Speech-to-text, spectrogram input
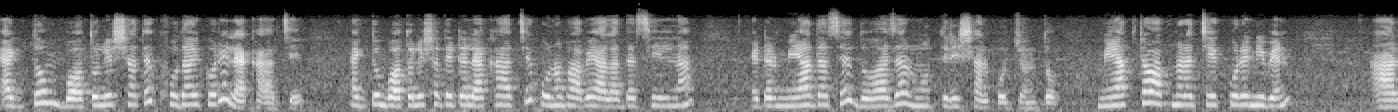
একদম বোতলের সাথে খোদাই করে লেখা আছে। একদম বোতলের সাথে এটা লেখা আছে, কোনোভাবে আলাদা সিল না। এটার মেয়াদ আছে দু হাজার উনত্রিশ সাল পর্যন্ত। মেয়াদটাও আপনারা চেক করে নেবেন। আর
